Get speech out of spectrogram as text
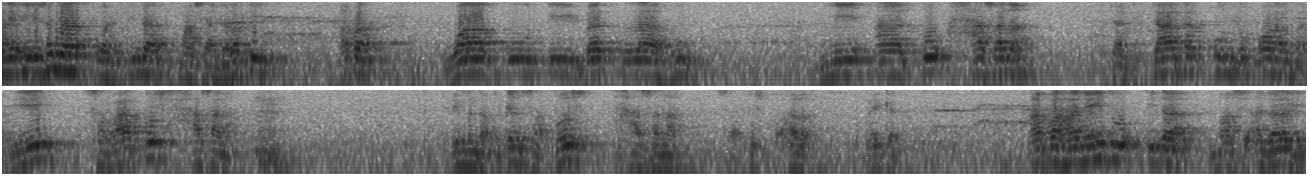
hanya ini saja. Wah tidak. Masih ada lagi. Apa? Wakutibat lahu mi'atu hasanah dan dicatat untuk orang tadi 100 hasanah jadi mendapatkan 100 hasanah 100 pahala. Kebaikan apa hanya itu? Tidak. Masih ada lagi.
